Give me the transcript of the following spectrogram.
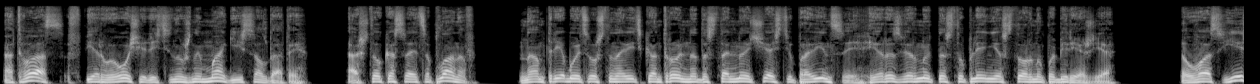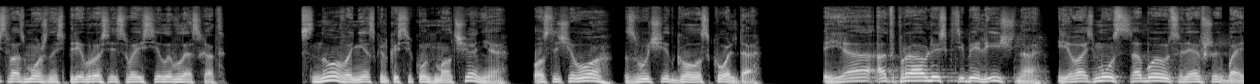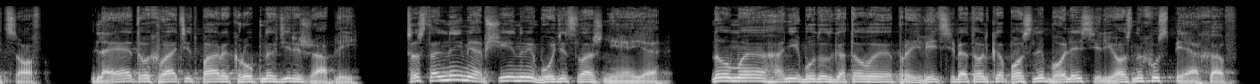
От вас в первую очередь нужны маги и солдаты. А что касается планов, нам требуется установить контроль над остальной частью провинции и развернуть наступление в сторону побережья. У вас есть возможность перебросить свои силы в Лесхат? Снова несколько секунд молчания, после чего звучит голос Кольда. «Я отправлюсь к тебе лично и возьму с собой уцелевших бойцов. Для этого хватит пары крупных дирижаблей. С остальными общинами будет сложнее. Думаю, они будут готовы проявить себя только после более серьезных успехов».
